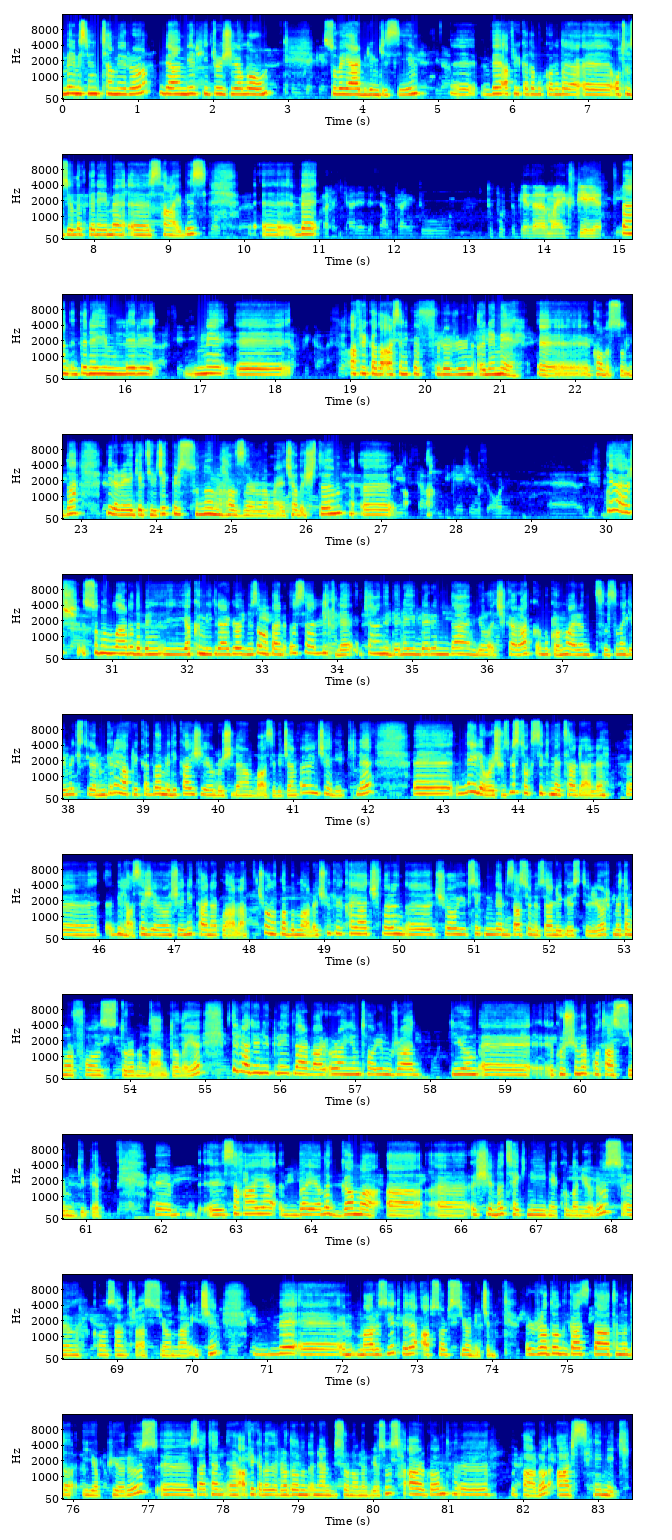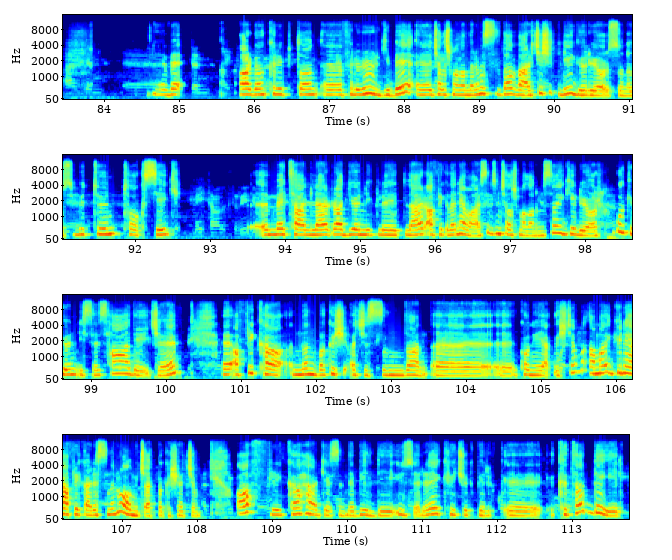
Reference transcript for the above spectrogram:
Benim ismim Tamiro. Ben bir hidrojeoloğum. Su ve yer bilimcisiyim. E, ve Afrika'da bu konuda e, 30 yıllık deneyime e, sahibiz. E, ve ben deneyimlerimi e, Afrika'da arsenik ve florun önemi e, konusunda bir araya getirecek bir sunum hazırlamaya çalıştım. E, Diğer sunumlarda da ben yakın bilgiler gördünüz ama ben özellikle kendi deneyimlerimden yola çıkarak bu konunun ayrıntısına girmek istiyorum. Güney Afrika'da medikal jeolojiden bahsedeceğim. Öncelikle e, neyle uğraşıyoruz? Biz toksik metallerle, e, bilhassa jeojenik kaynaklarla. Çoğunlukla bunlarla. Çünkü kayaçların e, çoğu yüksek mineralizasyon özelliği gösteriyor. Metamorfoz durumundan dolayı. Bir de radyonükleitler var. Uranyum, toryum, rad diyum, e, kurşun ve potasyum gibi. E, e, sahaya dayalı gamma a, a, ışını tekniğini kullanıyoruz e, konsantrasyonlar için ve e, maruziyet ve de absorpsiyon için. Radon gaz dağıtımı da yapıyoruz. E, zaten e, Afrika'da radonun önemli bir sorun olduğunu biliyorsunuz. Argon, e, pardon, arsenik ve argon, kripton, e, florür gibi e, çalışmalarımız da var. Çeşitliliği görüyorsunuz. Bütün toksik e, metaller, radyonükleitler, Afrika'da ne varsa bizim çalışmalarımıza giriyor. Bugün ise sadece e, Afrika'nın bakış açısından e, e, konuya yaklaşacağım ama Güney Afrika ile sınırlı olmayacak bakış açım. Afrika herkesin de bildiği üzere küçük bir e, kıta değil.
